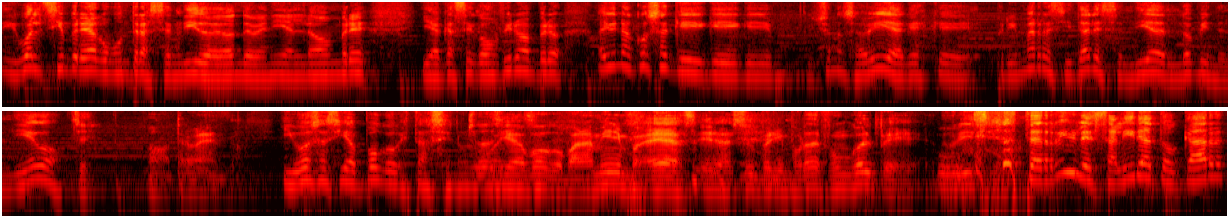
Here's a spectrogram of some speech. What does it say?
igual siempre era como un trascendido de dónde venía el nombre, y acá se confirma, pero hay una cosa que, que- que yo no sabía, que es que primer recital es el día del doping del Diego, Sí. No, tremendo. y vos hacía poco que estabas en Yo Uruguay. hacía poco, para mí era, era súper importante, fue un golpe durísimo. Es terrible salir a tocar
